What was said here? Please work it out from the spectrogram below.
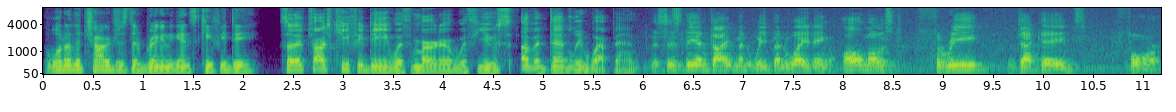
What are the charges they're bringing against Keefe D? So they've charged Keefe D with murder with use of a deadly weapon This is the indictment we've been waiting almost three decades for.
